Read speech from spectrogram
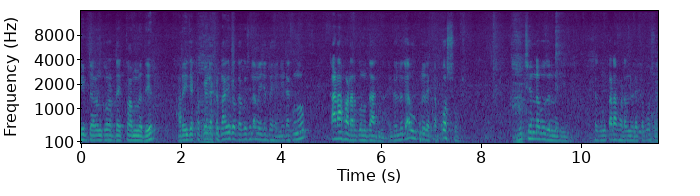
নির্ধারণ করার দায়িত্ব আপনাদের। আর এই যে একটা প্যাট একটা দাগের কথা কইছিলাম, এই যে দেখেন, এটা কোনো কাটা ফাটার কোনো দাগ না, এটা হলো উপরের একটা পশম বুঝছেন না, বোঝেন না, এই যে। কোনো কাটা ফাটানোর একটা পশম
